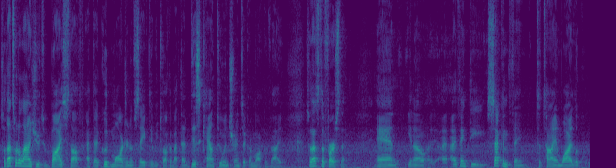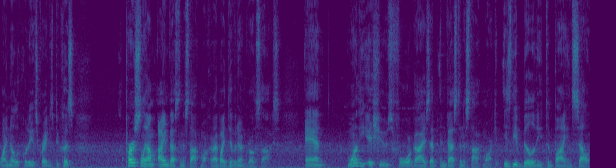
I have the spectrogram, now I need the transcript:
So that's what allows you to buy stuff at that good margin of safety we talk about, that discount to intrinsic or market value. So that's the first thing. And you know, I, I think the second thing to tie in why look why no liquidity is great is because personally I'm, I invest in the stock market. I buy dividend growth stocks, and one of the issues for guys that invest in the stock market is the ability to buy and sell.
